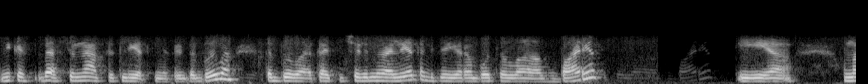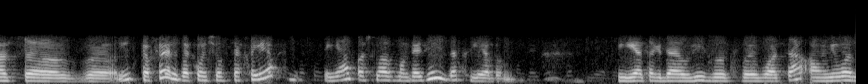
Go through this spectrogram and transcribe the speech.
мне кажется, да, 17 лет мне тогда было. Это было опять очередное лето, где я работала в баре. И а, у нас э, в, ну, в кафе закончился хлеб, и я пошла в магазин за хлебом. И я тогда увидела своего отца, а у него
